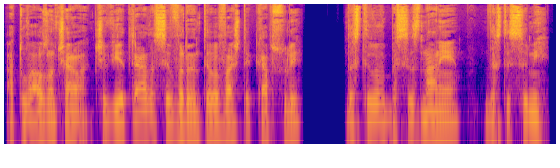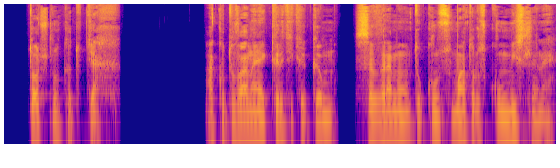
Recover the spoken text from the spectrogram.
А това означава, че вие трябва да се върнете във вашите капсули, да сте в безсъзнание, да сте сами, точно като тях. Ако това не е критика към съвременното консуматорско мислене,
